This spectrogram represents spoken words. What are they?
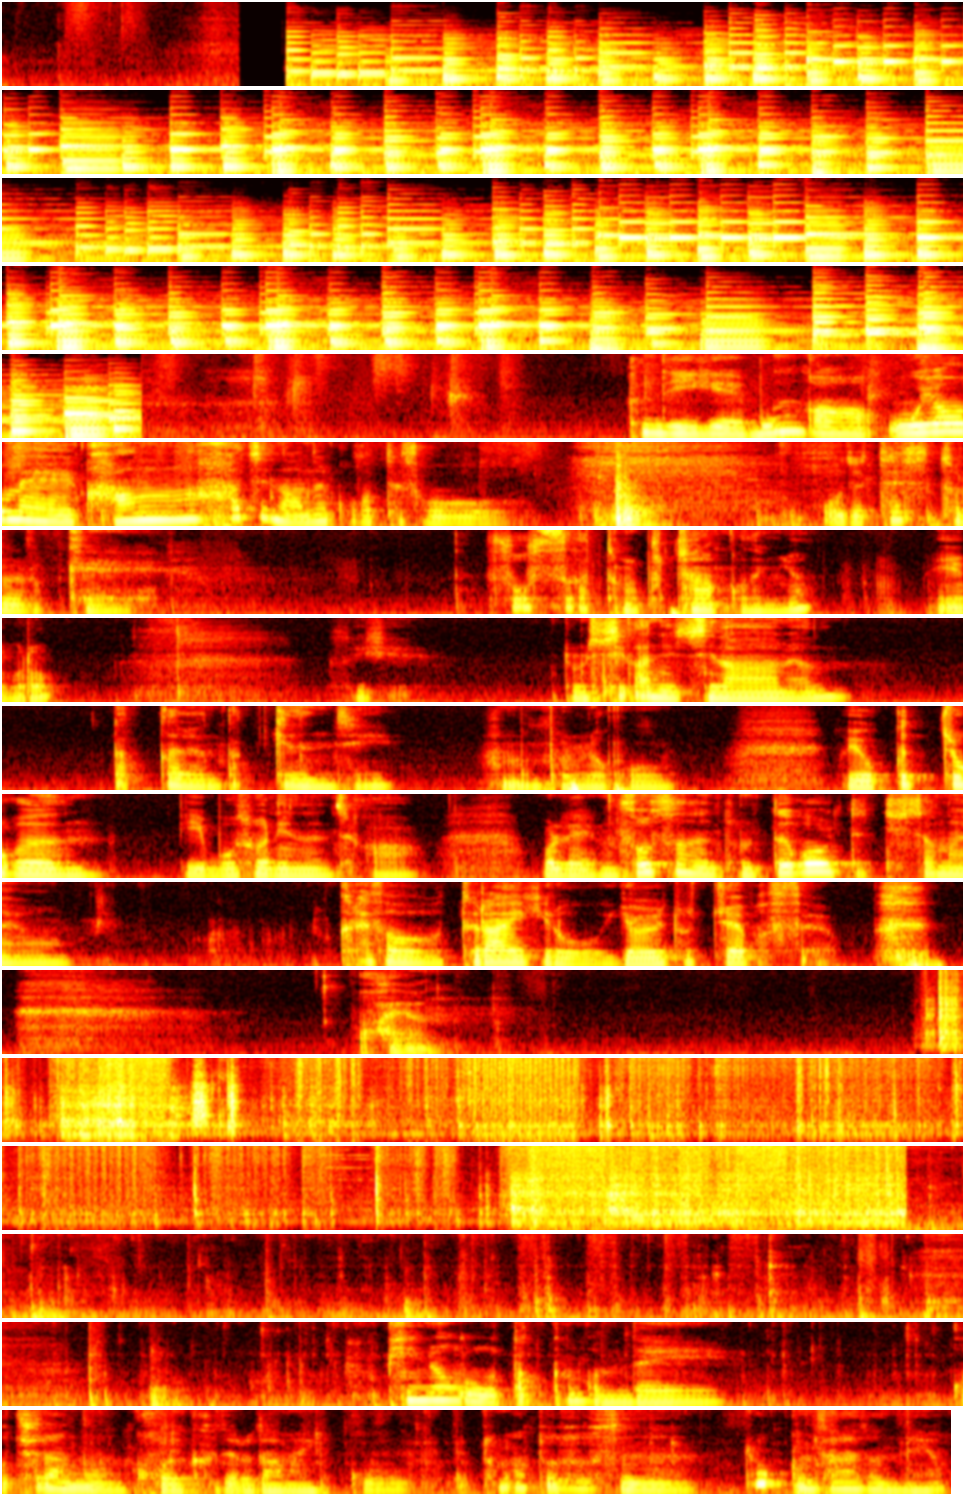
오염에 강하진 않을 것 같아서 어제 테스트로 이렇게 소스 같은 걸 붙여놨거든요. 일부러. 이게 좀 시간이 지나면 닦으면 닦이는지 한번 보려고. 요 끝쪽은 이 모서리는 제가 원래 소스는 좀 뜨거울 때 튀잖아요. 그래서 드라이기로 열도 쬐봤어요. 과연. 비녀로 닦은 건데 고추장은 거의 그대로 남아있고 토마토 소스는 조금 사라졌네요.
